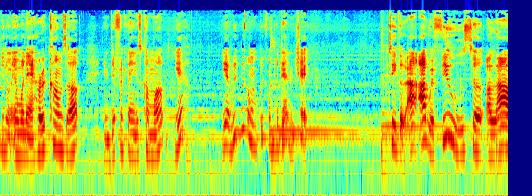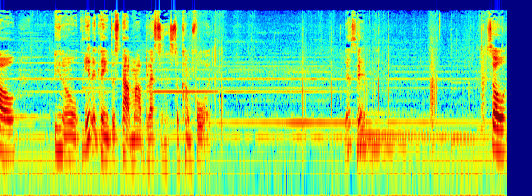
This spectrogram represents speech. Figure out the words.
You know, and when that hurt comes up and different things come up, yeah, yeah, we we gonna we gonna put that in check. See, cause I, I refuse to allow, you know, anything to stop my blessings to come forward. That's it. So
